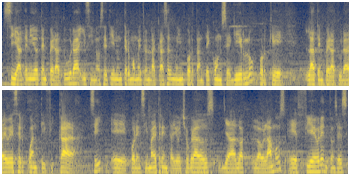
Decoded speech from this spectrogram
si ha tenido temperatura y si no se tiene un termómetro en la casa es muy importante conseguirlo porque la temperatura debe ser cuantificada, ¿sí? Eh, por encima de 38 grados ya lo, hablamos, es fiebre, entonces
